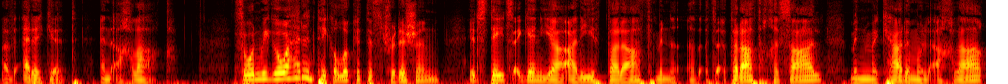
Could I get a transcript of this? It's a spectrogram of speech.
of etiquette and akhlaq. So when we go ahead and take a look at this tradition, it states again, Ya Ali thalath min thalath khisal min makarim al akhlaq,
